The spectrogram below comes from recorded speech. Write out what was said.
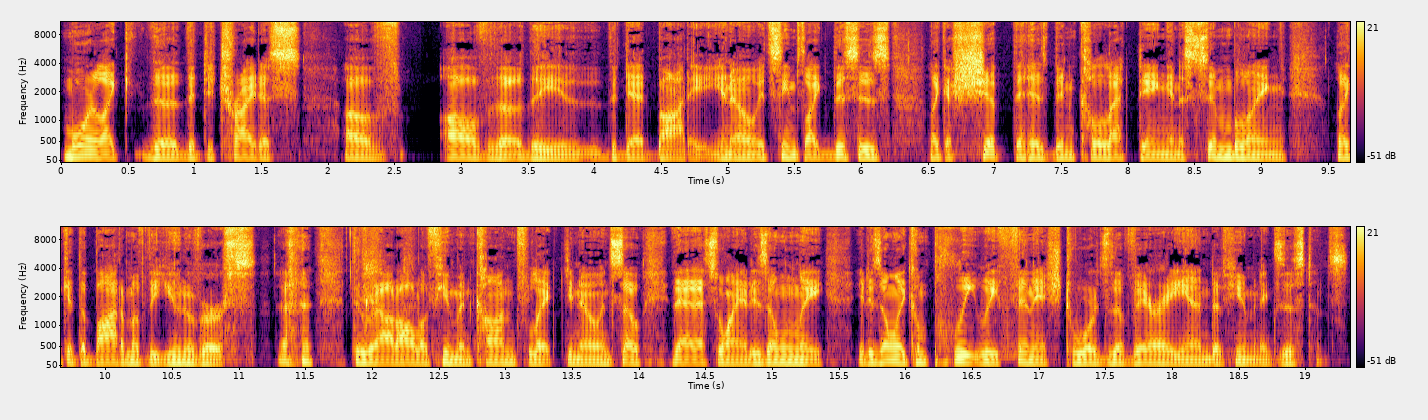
more like the the detritus of of the the the dead body you know it seems like this is like a ship that has been collecting and assembling like at the bottom of the universe throughout all of human conflict you know and so that, that's why it is only it is only completely finished towards the very end of human existence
